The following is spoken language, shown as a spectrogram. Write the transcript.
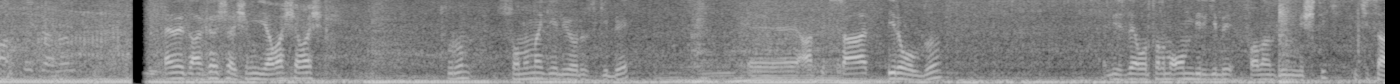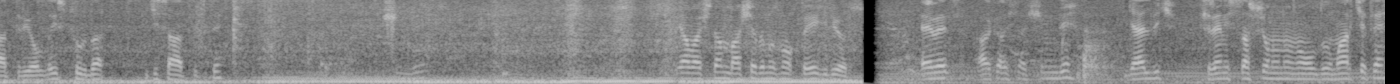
Bak tekrardan. Evet arkadaşlar şimdi yavaş yavaş turun sonuna geliyoruz gibi. Ee, artık saat 1 oldu. Biz de ortalama 11 gibi falan inmiştik. 2 saattir yoldayız. Turda 2 saatlikti. Şimdi yavaştan başladığımız noktaya gidiyoruz. Evet arkadaşlar şimdi geldik tren istasyonunun olduğu markete.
